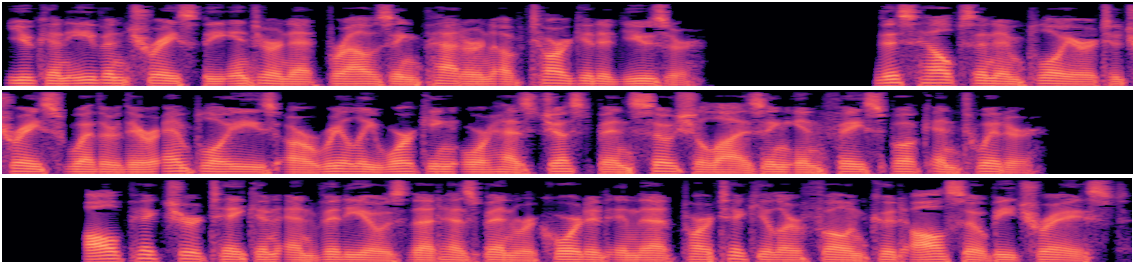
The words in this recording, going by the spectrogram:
You can even trace the internet browsing pattern of targeted user. This helps an employer to trace whether their employees are really working or has just been socializing in Facebook and Twitter. All picture taken and videos that has been recorded in that particular phone could also be traced.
